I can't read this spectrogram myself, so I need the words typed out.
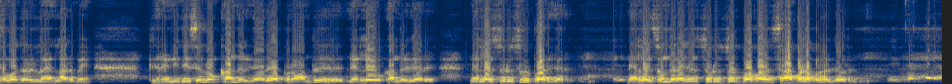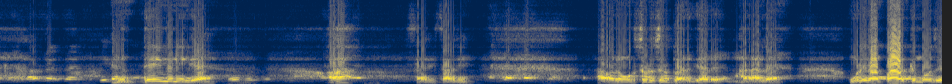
சகோதரர்கள் எல்லாருமே திருநிதி செல்வம் உட்காந்துருக்காரு அப்புறம் வந்து நெல்லை உட்காந்துருக்காரு நெல்லை சுறுசுறுப்பாக இருக்காரு. நெல்லை சுந்தரராஜன் சுறுசுறுப்பாக சாப்பிட சாப்பிடல போல இருக்காரு தேய்மணிங்க ஆ சாரி சாரி அவரும் சுறுசுறுப்பா இருக்காரு. அதனால உங்களெல்லாம் பார்க்கும்போது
